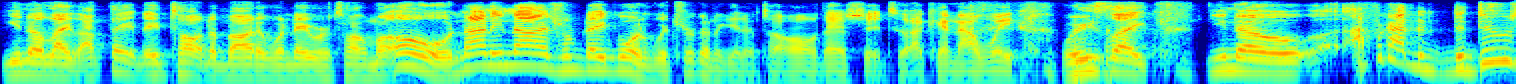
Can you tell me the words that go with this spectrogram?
you know like i think they talked about it when they were talking about oh 99 from day one which we're gonna get into all that shit too. I cannot wait. Where he's like you know i forgot the, the dude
